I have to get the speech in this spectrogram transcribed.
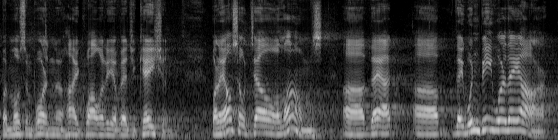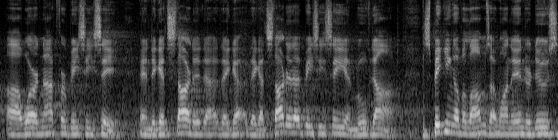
but most important, the high quality of education. But I also tell alums uh, that uh, they wouldn't be where they are uh, were not for BCC. And to get started, uh, they, got, they got started at BCC and moved on. Speaking of alums, I want to introduce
